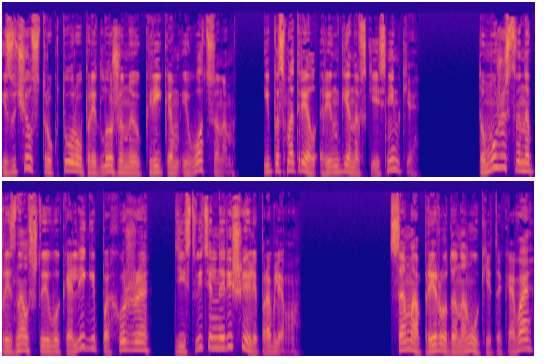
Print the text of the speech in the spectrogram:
изучил структуру, предложенную Криком и Уотсоном, и посмотрел рентгеновские снимки, то мужественно признал, что его коллеги, похоже, действительно решили проблему. Сама природа науки такова,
